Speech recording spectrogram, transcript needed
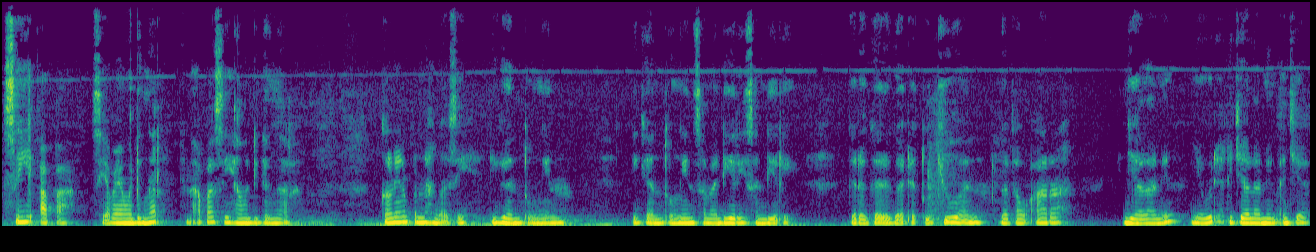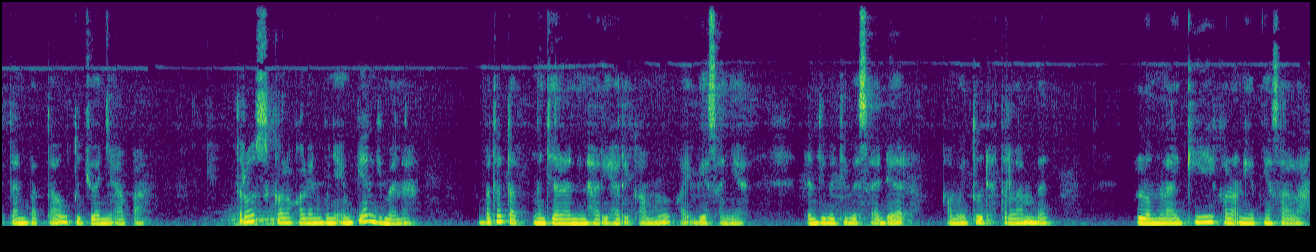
si apa? Siapa yang mendengar dan apa sih yang didengar? Kalian pernah nggak sih digantungin? Digantungin sama diri sendiri. Gara-gara gak ada tujuan gak tahu arah jalanin ya udah dijalanin aja tanpa tahu tujuannya apa. Terus kalau kalian punya impian gimana? Apa tetap ngejalanin hari-hari kamu kayak biasanya? Dan tiba-tiba sadar kamu itu udah terlambat. Belum lagi kalau niatnya salah.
